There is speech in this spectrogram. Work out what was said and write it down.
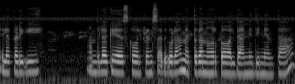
ఇలా కడిగి అందులోకి వేసుకోవాలి ఫ్రెండ్స్. అది కూడా మెత్తగా నూరుకోవాలి దాన్ని దీన్ని అంతా.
